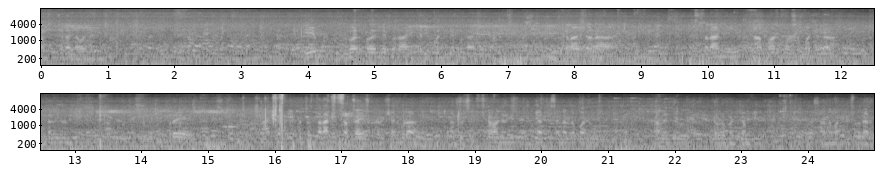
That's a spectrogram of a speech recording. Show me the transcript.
పరిశీలించడానికి అవసరం జరిగింది. ఏం వివాద పదవి లేకుండా ఇక్కడ ఇబ్బంది లేకుండా ఈ కళాశాల స్థలాన్ని కాపాడుకోవాల్సిన బాధ్యత అందరిది ఉంది. ఇప్పుడే కొంచెం స్థలాన్ని కబ్జా చేసుకున్న విషయాన్ని కూడా నాకు దృష్టికి తీసుకురావడం జరిగింది. విద్యార్థి సంఘాలతో పాటు కాలేజీ డెవలప్మెంట్ కమిటీ అందుబాటు తీసుకున్నారు.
